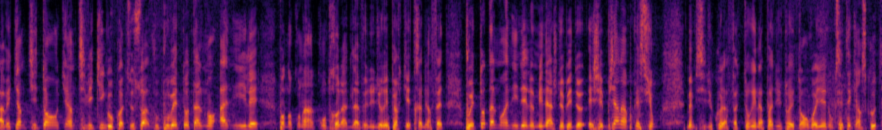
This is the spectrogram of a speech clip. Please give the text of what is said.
avec un petit tank et un petit viking ou quoi que ce soit, vous pouvez totalement annihiler, pendant qu'on a un contrôle là de la venue du Reaper qui est très bien faite, vous pouvez totalement annihiler le minage de B2. Et j'ai bien l'impression, même si du coup la factory n'a pas du tout été envoyée, donc c'était qu'un scout,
